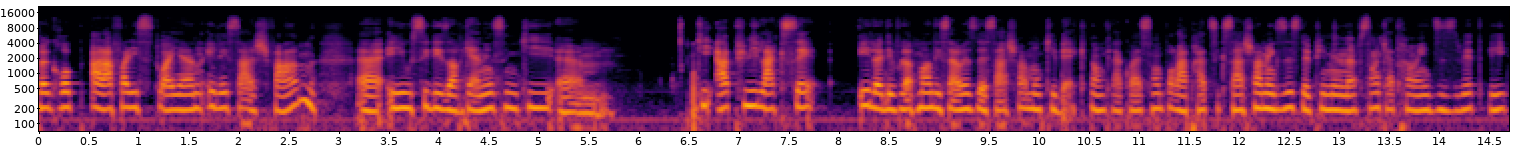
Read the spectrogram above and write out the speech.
regroupe à la fois les citoyennes et les sages-femmes, et aussi des organismes qui, qui appuient l'accès et le développement des services de sage-femme au Québec. Donc, la Coalition pour la pratique sage-femme existe depuis 1998 et,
